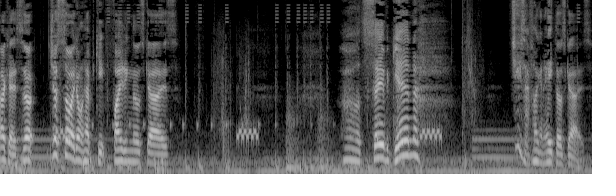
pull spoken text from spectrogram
Okay, so just so I don't have to keep fighting those guys. Let's save again. Jeez, I fucking hate those guys.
